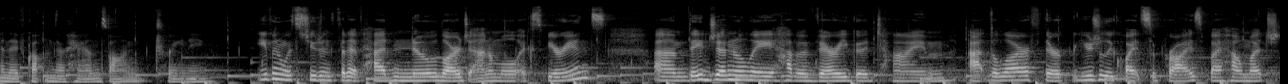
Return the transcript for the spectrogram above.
and they've gotten their hands-on training. Even with students that have had no large animal experience, um, they generally have a very good time at the LARF. They're usually quite surprised by how much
